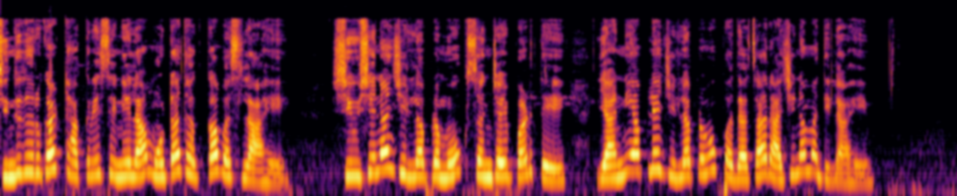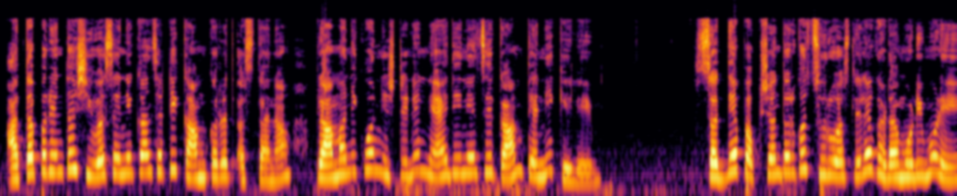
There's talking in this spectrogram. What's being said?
सिंधुदुर्गात ठाकरे सेनेला मोठा धक्का बसला आहे. शिवसेना जिल्हाप्रमुख संजय पडते यांनी आपल्या जिल्हाप्रमुख पदाचा राजीनामा दिला आहे. आतापर्यंत शिवसैनिकांसाठी काम करत असताना प्रामाणिक व निष्ठेने न्याय देण्याचे काम त्यांनी केले. सध्या पक्षांतर्गत सुरू असलेल्या घडामोडीमुळे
